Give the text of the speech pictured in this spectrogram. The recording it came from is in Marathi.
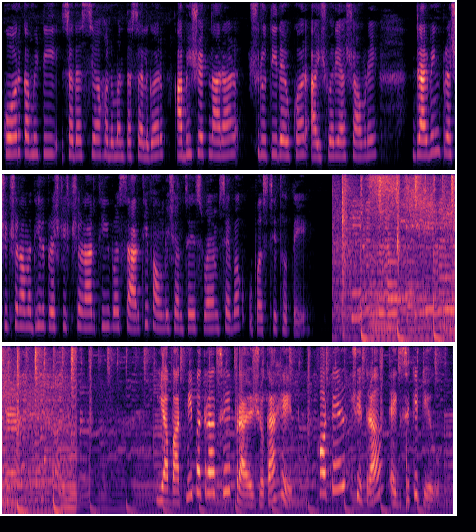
कोर कमिटी सदस्य हनुमंत सलगर अभिषेक नाराळ श्रुती देवकर ऐश्वर्या शावणे ड्रायव्हिंग प्रशिक्षणामधील प्रशिक्षणार्थी व सारथी फाउंडेशनचे स्वयंसेवक उपस्थित होते. या बातमीपत्राचे प्रायोजक आहेत हॉटेल चित्रा एक्झिक्युटिव्ह.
